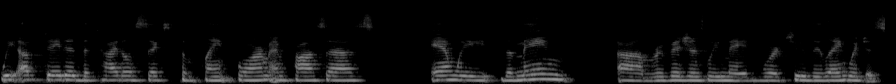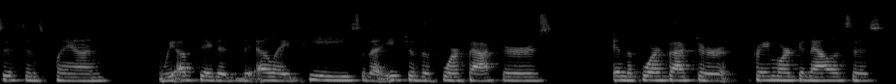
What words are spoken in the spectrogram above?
We updated the Title VI complaint form and process. And we, the main um, revisions we made were to the language assistance plan. We updated the LAP so that each of the four factors in the four factor framework analysis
